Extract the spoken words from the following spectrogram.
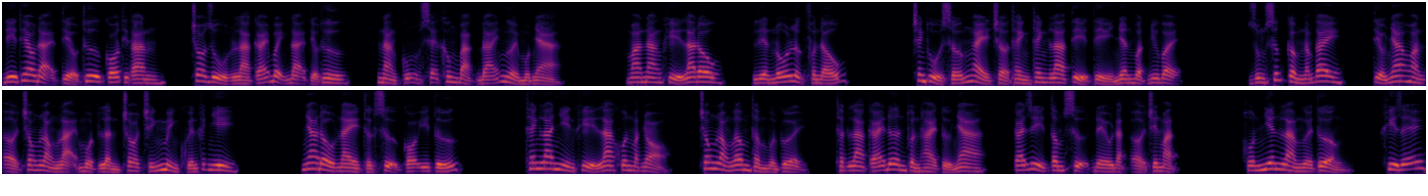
đi theo đại tiểu thư có thịt ăn, cho dù là cái bệnh đại tiểu thư, nàng cũng sẽ không bạc đãi người một nhà. Mà nàng khỉ la đâu, liền nỗ lực phân đấu. Tranh thủ sớm ngày trở thành thanh la tỷ tỷ nhân vật như vậy. Dùng sức cầm nắm tay, tiểu nha hoàn ở trong lòng lại một lần cho chính mình khuyến khích nhi. Nha đầu này thực sự có ý tứ. Thanh la nhìn khỉ la khuôn mặt nhỏ, trong lòng âm thầm buồn cười, thật là cái đơn thuần hài tử nha, cái gì tâm sự đều đặt ở trên mặt. Hồn nhiên làm người tưởng, khi dễ.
